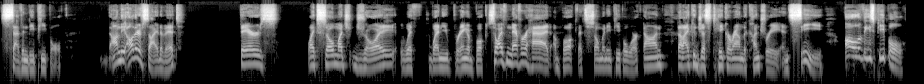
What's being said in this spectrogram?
70 people. On the other side of it, there's like so much joy with when you bring a book. So I've never had a book that so many people worked on that I could just take around the country and see all of these people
